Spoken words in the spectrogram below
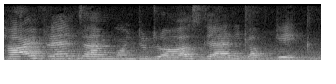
Hi friends, I am going to draw a scary cupcake.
